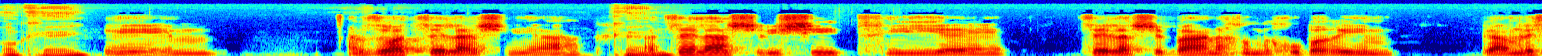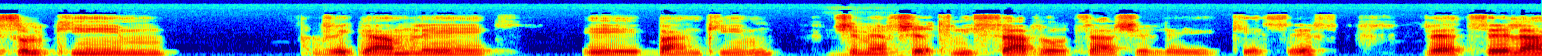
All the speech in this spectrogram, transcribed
אוקיי. אמ, אז זו הצלע השנייה. כן. הצלע השלישית היא אה, צלע שבה אנחנו מחוברים גם לסולקים וגם לבנקים, שמאפשר כניסה והוצאה של כסף, והצלע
